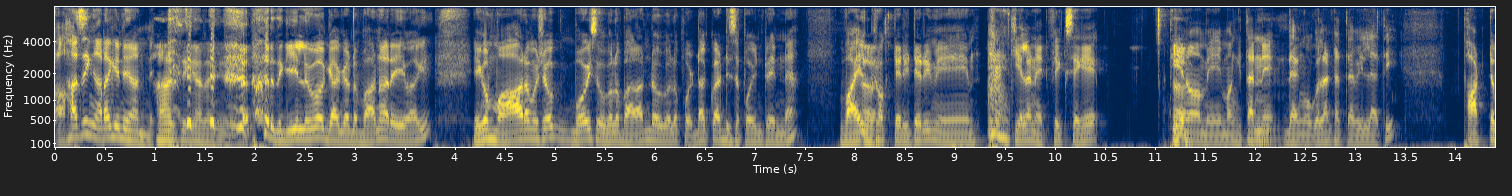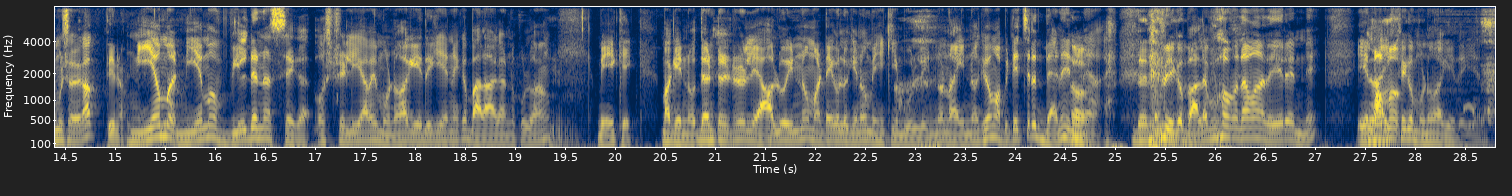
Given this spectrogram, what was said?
අහසින් අරගෙන යන්න. ගිල්ලුව ගඟට බනරේ වගේ. එක මාරමශෝක් බොයි සෝකල බලන්න ඔගල පොඩ්ඩක් ඩිසපොයින්ට වෙන්න. වයිල් ක්‍රොක් ටෙරිටරි මේ කියලා නෙට්ෆික් එක තියෙනවා. මේ මංහිතන්නේ දැන් ඔගලන්ට තැවිල් ඇති පට්ටම ශයකක් තින නියම නියම විල්ඩනස් එක. ඔස්ට්‍රලියාවේ මොනවාගේද කියන එක බලාගන්න පුළුවන්. මේකෙක් මගේ නොදැන්ටටල යාලු ඉන්න මටගල ගෙන මෙහකි බුල්ල ඉන්න නයින්නගම අපිටෙච්චර දැනන්න මේක බලපුහම තමා දේරෙන්නේ ඒ ලයිෆ් එක මොනවාගේද කියලා.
